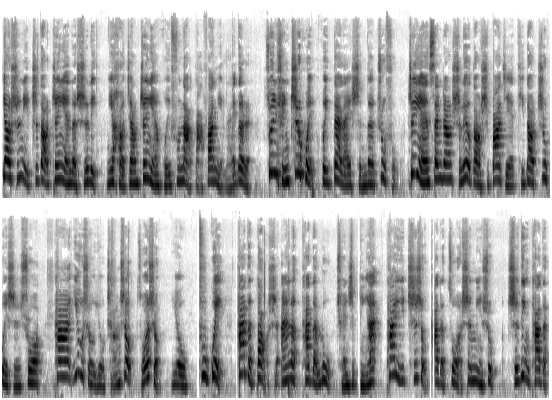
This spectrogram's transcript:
要使你知道真言的实理，你好将真言回复那打发你来的人。遵循智慧会带来神的祝福。真言三章十六到十八节提到智慧时说：“他右手有长寿，左手有富贵。他的道是安乐，他的路全是平安。他与持守他的做生命树，持定他的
